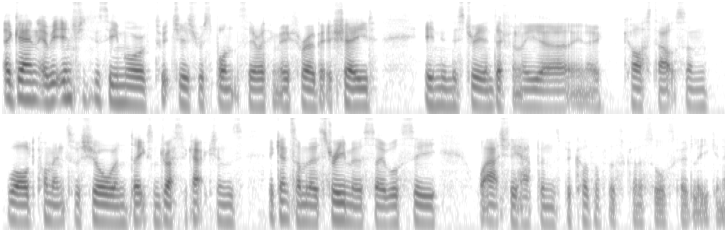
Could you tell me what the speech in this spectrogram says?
again, it'll be interesting to see more of Twitch's response here. I think they throw a bit of shade in the industry and definitely, uh, you know, cast out some wild comments for sure and take some drastic actions against some of their streamers. So we'll see what actually happens because of this kind of source code leak and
